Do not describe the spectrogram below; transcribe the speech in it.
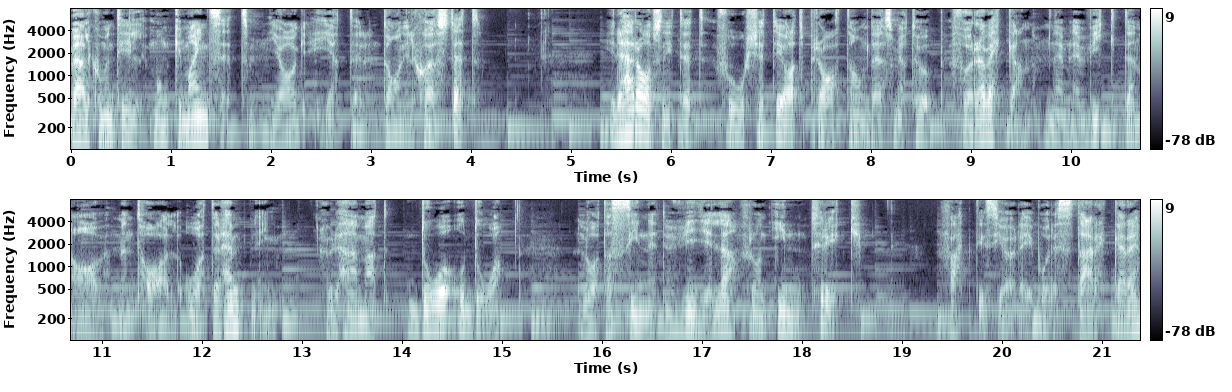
Välkommen till Monkey Mindset. Jag heter Daniel Sjöstedt. I det här avsnittet fortsätter jag att prata om det som jag tog upp förra veckan, nämligen vikten av mental återhämtning. Hur det här med att då och då låta sinnet vila från intryck faktiskt gör dig både starkare,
